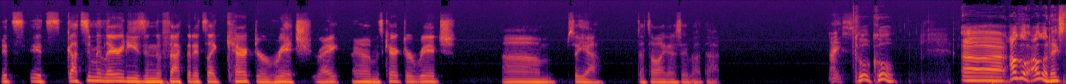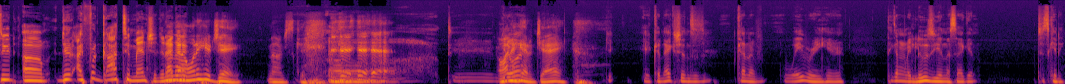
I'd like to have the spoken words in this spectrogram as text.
it's it's got similarities in the fact that it's like character rich, right? Um, it's character rich. Um, so yeah, that's all I gotta say about that. nice. cool, cool. Uh, I'll go. I'll go next, dude. Um, dude, I forgot to mention. Did No, I no, I want to hear Jay. No, I'm just kidding. Oh, dude. I didn't what? hear Jay. Your connections is kind of wavering here. I think I might lose you in a second. Just kidding.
